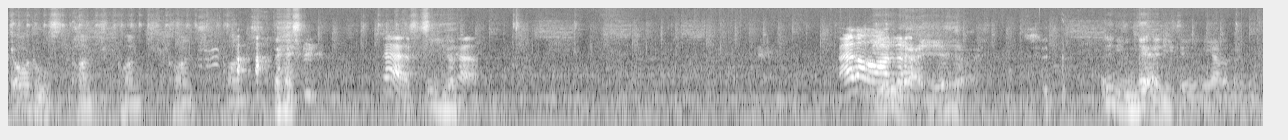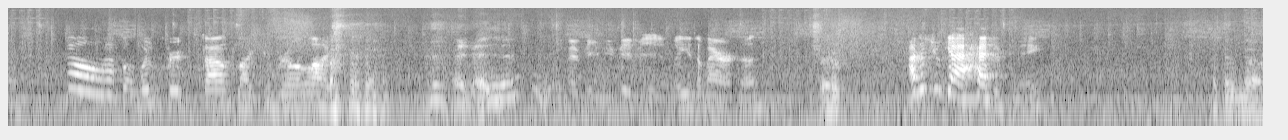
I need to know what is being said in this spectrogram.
the goggles. Punch, punch, punch, punch. there. Yeah, yeah. Hello, Anna! Yeah, yeah. I didn't even hit anything in the animated Oh, that's what Winfred sounds like in real life. one. He's American. True. How did you get ahead of me? I don't know.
